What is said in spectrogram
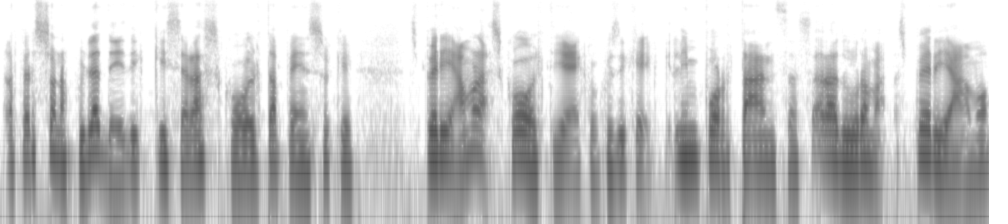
la persona a cui la dedichi, se l'ascolta, penso che speriamo l'ascolti, ecco, così che l'importanza sarà dura, ma speriamo.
